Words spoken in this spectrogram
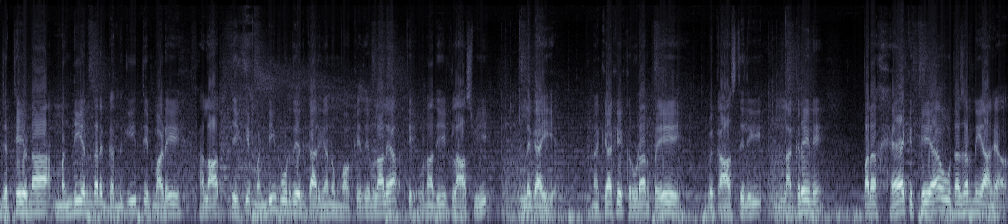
ਜਿੱਥੇ ਉਹਨਾਂ ਮੰਡੀ ਅੰਦਰ ਗੰਦਗੀ ਤੇ ਮਾੜੇ ਹਾਲਾਤ ਦੇ ਕੇ ਮੰਡੀ ਬੋਰਡ ਦੇ ਅਧਿਕਾਰੀਆਂ ਨੂੰ ਮੌਕੇ ਤੇ ਬੁਲਾ ਲਿਆ ਤੇ ਉਹਨਾਂ ਦੀ ਕਲਾਸ ਵੀ ਲਗਾਈ ਹੈ। ਮੈਂ ਕਿਹਾ ਕਿ ਕਰੋੜਾਂ ਰੁਪਏ ਵਿਕਾਸ ਦੇ ਲਈ ਲੱਗ ਰਹੇ ਨੇ, ਪਰ ਹੈ ਕਿੱਥੇ ਆ, ਉਹ ਨਜ਼ਰ ਨਹੀਂ ਆ ਰਿਹਾ।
